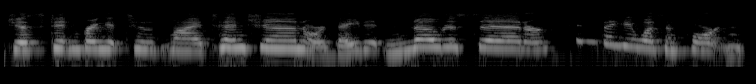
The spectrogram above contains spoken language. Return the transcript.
just didn't bring it to my attention, or they didn't notice it, or didn't think it was important.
